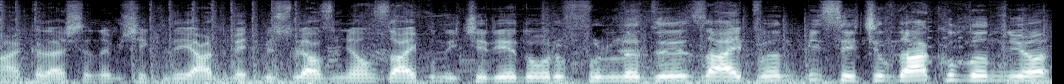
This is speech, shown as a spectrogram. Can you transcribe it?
arkadaşlarına bir şekilde yardım etmesi lazım. Yalnız Zayp'ın içeriye doğru fırladı. Zayp'ın bir seçil daha kullanılıyor.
